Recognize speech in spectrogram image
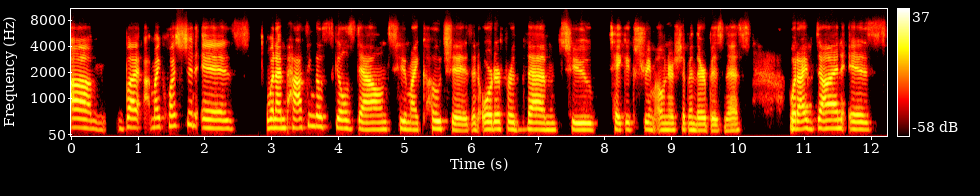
Um, but my question is when I'm passing those skills down to my coaches in order for them to take extreme ownership in their business, what I've done is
